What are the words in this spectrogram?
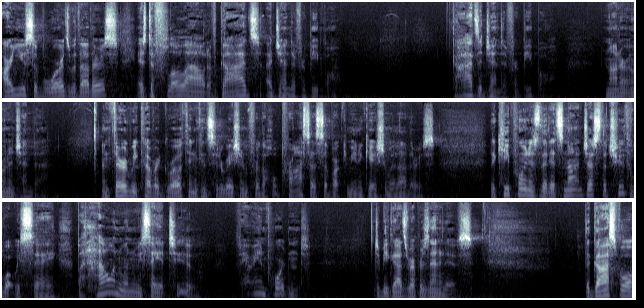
our use of words with others is to flow out of God's agenda for people. God's agenda for people, not our own agenda. And third, we covered growth in consideration for the whole process of our communication with others. The key point is that it's not just the truth of what we say, but how and when we say it too. Very important to be God's representatives. The gospel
